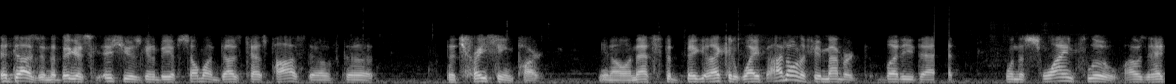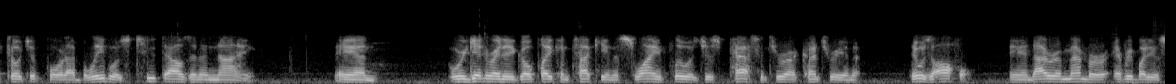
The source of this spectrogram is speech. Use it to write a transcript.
It does. And the biggest issue is going to be if someone does test positive, the the tracing part, you know, and that's the big, that could wipe. I don't know if you remember, buddy, that when the swine flu, I was the head coach at Florida, I believe it was 2009. And we're getting ready to go play Kentucky, and the swine flu was just passing through our country, and it, it was awful. And I remember everybody was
